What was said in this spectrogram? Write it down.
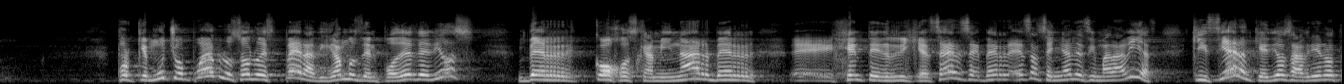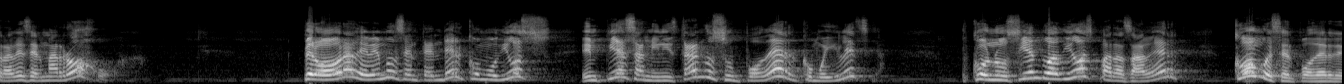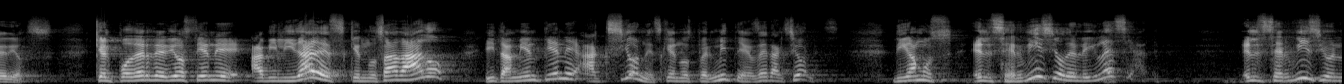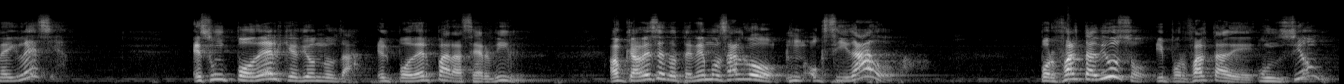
Porque mucho pueblo solo espera, digamos, del poder de Dios. Ver cojos caminar, ver eh, gente enriquecerse, ver esas señales y maravillas. Quisieran que Dios abriera otra vez el mar rojo. Pero ahora debemos entender cómo Dios empieza a ministrarnos su poder como iglesia, conociendo a Dios para saber cómo es el poder de Dios. Que el poder de Dios tiene habilidades que nos ha dado y también tiene acciones que nos permite hacer acciones. Digamos, el servicio de la iglesia, el servicio en la iglesia, es un poder que Dios nos da, el poder para servir. Aunque a veces lo tenemos algo oxidado por falta de uso y por falta de unción.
